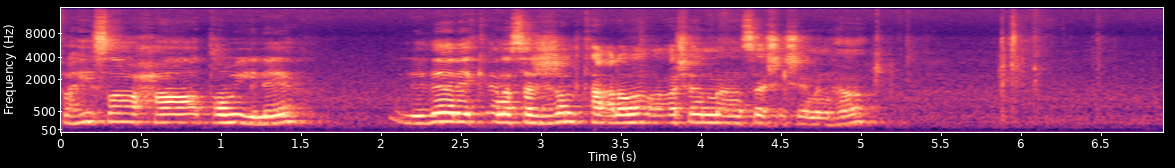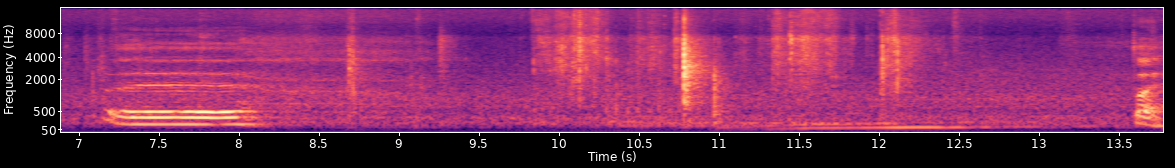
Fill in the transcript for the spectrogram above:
فهي صراحة طويلة. لذلك أنا سجلتها على ورقة عشان ما أنساش شيء منها. طيب.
